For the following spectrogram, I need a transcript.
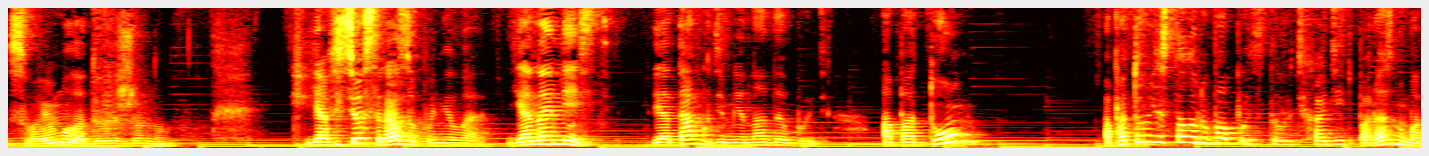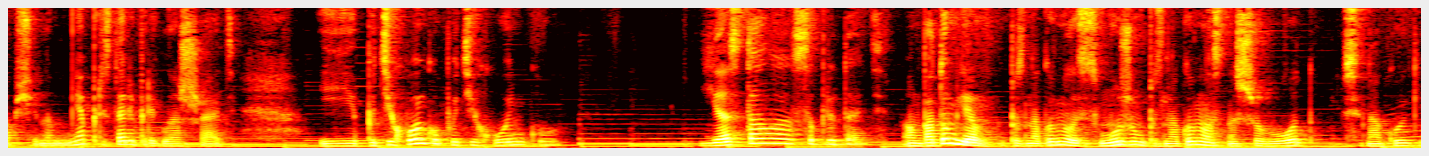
свою молодую жену. Я все сразу поняла. Я на месте. Я там, где мне надо быть. А потом, а потом я стала любопытствовать, ходить по разным общинам. Меня перестали приглашать. И потихоньку-потихоньку я стала соблюдать. А потом я познакомилась с мужем, познакомилась на Шивот в синагоге.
